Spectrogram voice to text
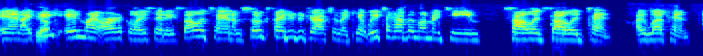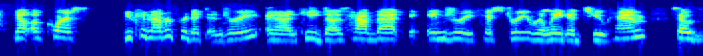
And I Yeah. think in my article, I said a solid 10. I'm so excited to draft him. I can't wait to have him on my team. Solid, solid 10. I love him. Now, of course, you can never predict injury, and he does have that injury history related to him. So,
